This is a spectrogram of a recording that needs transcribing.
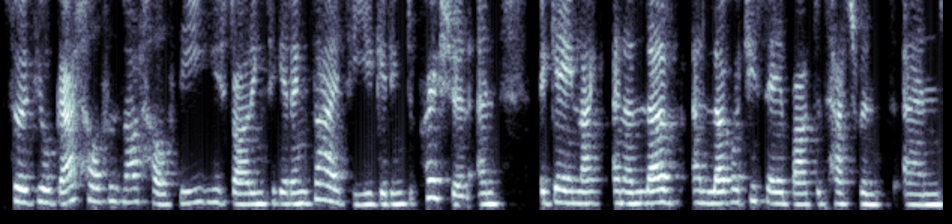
So if your gut health is not healthy, you're starting to get anxiety, you're getting depression. And again, like and I love I love what you say about detachment, and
